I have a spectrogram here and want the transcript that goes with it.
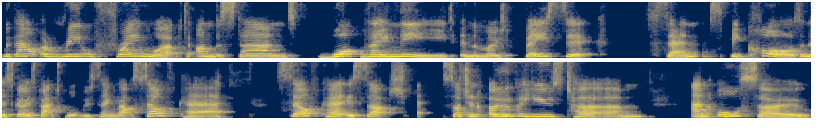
without a real framework to understand what they need in the most basic sense because and this goes back to what we were saying about self-care self-care is such such an overused term and also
